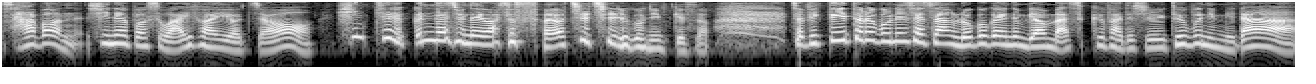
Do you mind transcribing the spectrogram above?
4번 시내버스 와이파이였죠. 힌트 끝내주네요 하셨어요. 7765님께서. 자, 빅데이터를 보는 세상 로고가 있는 면 마스크 받으실 두 분입니다.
